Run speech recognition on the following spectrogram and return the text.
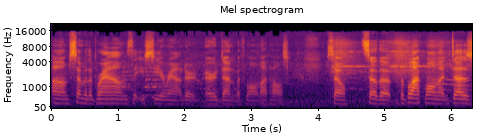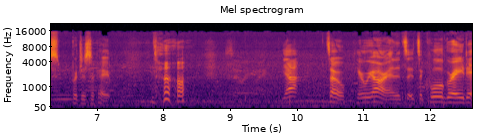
Um, some of the browns that you see around are, are done with walnut hulls. So, so the, the black walnut does participate. so anyway, yeah. So here we are, and it's it's a cool gray day.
